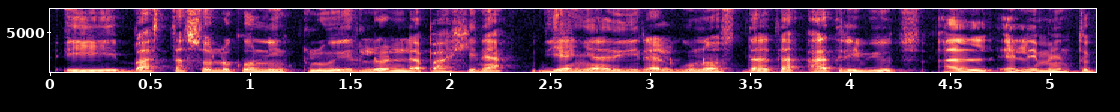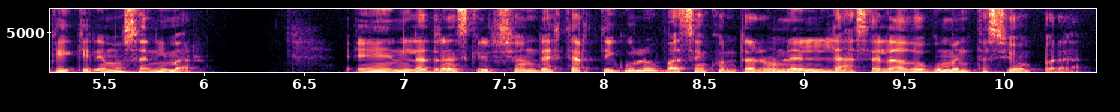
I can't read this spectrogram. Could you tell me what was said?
y basta solo con incluirlo en la página y añadir algunos data attributes al elemento que queremos animar. En la transcripción de este artículo vas a encontrar un enlace a la documentación para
